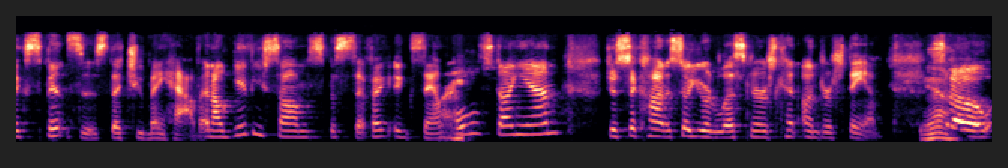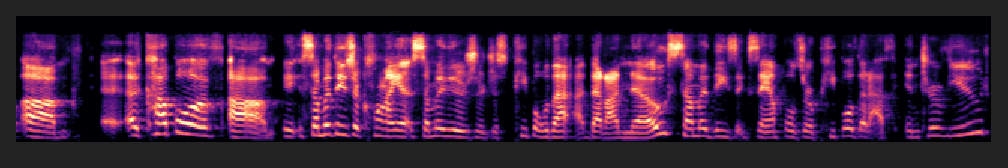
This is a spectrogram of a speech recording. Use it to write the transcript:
expenses that you may have. And I'll give you some specific examples, right. Diane, just to kind of so your listeners can understand. Yeah. So, um, a couple of um, some of these are clients, some of these are just people that that I know. Some of these examples are people that I've interviewed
